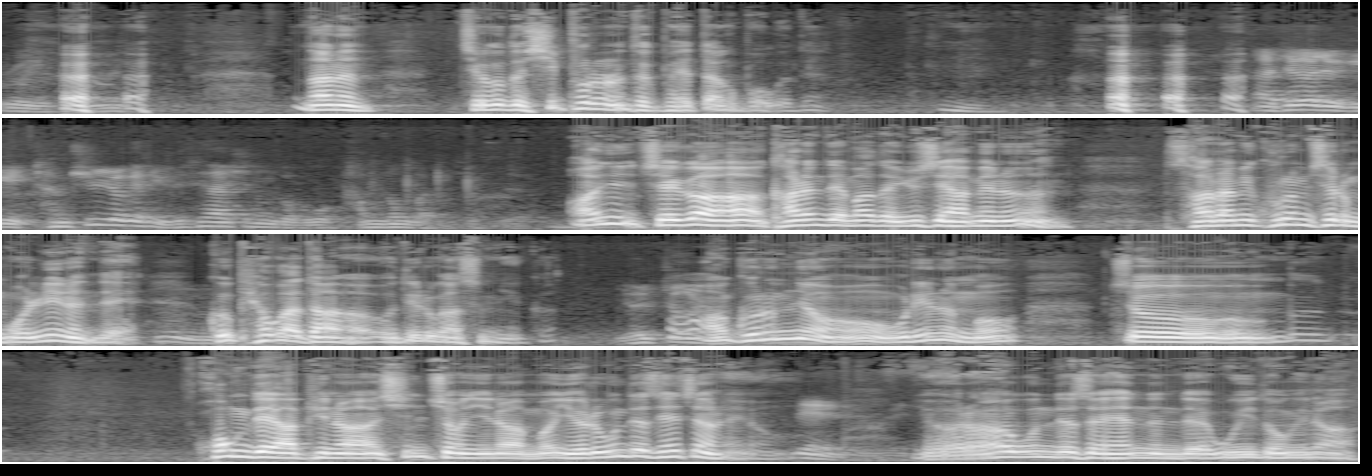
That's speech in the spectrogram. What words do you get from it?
1% 이상을 나는 적어도 10%는 득표했다고 보거든. 아 제가 저기 잠실역에서 유세하시는 거 보고 감동받았었어요. 아니, 제가 가는 데마다 유세하면은 사람이 구름처럼 몰리는데 그 표가 다 어디로 갔습니까? 열정을 아, 그럼요. 우리는 뭐, 저, 뭐 홍대 앞이나 신촌이나 뭐 여러 군데서 했잖아요. 네. 여러 군데서 했는데 우이동이나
